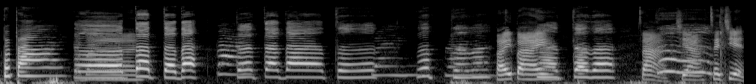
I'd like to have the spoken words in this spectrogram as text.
拜拜，拜拜，哒哒哒哒哒哒哒哒哒哒哒拜拜，哒哒大家再见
